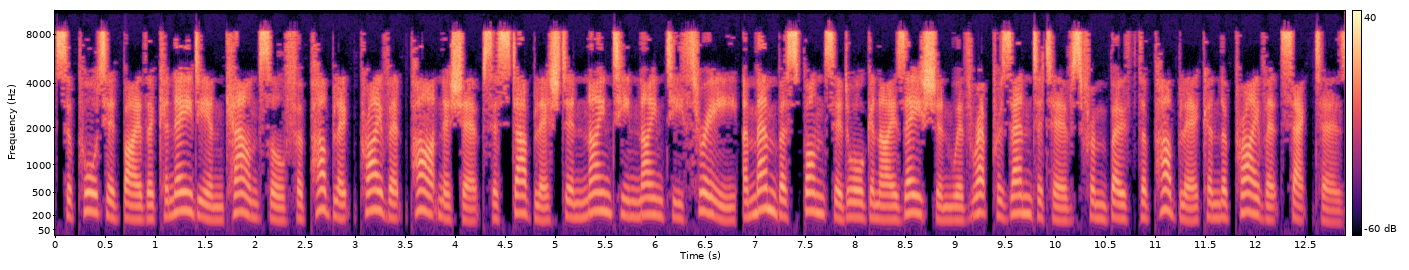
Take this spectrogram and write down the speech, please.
supported by the Canadian Council for Public-Private Partnerships established in 1993 a member-sponsored organization with representatives from both the public and the private sectors.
